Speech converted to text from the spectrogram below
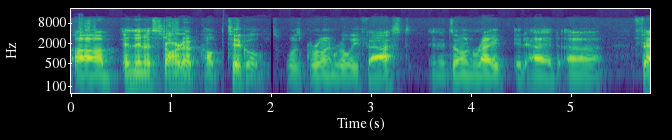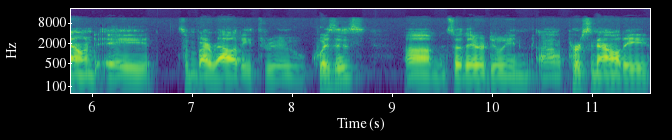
Um, and then a startup called Tickle was growing really fast in its own right. It had uh, found a some virality through quizzes, um, and so they were doing uh, personality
